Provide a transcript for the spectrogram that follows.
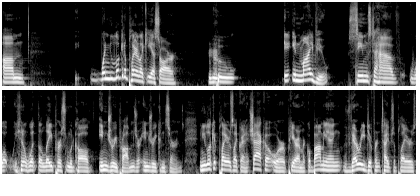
Um, when you look at a player like ESR, mm-hmm. who, in my view, seems to have what you know what the layperson would call injury problems or injury concerns, and you look at players like Granit Xhaka or Pierre Emerick Aubameyang, very different types of players,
